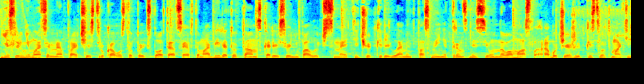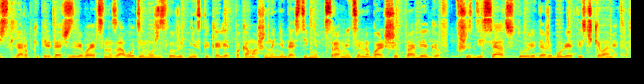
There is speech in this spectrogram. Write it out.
Если внимательно прочесть руководство по эксплуатации автомобиля, то там, скорее всего, не получится найти четкий регламент по смене трансмиссионного масла. Рабочая жидкость в автоматической коробке передач заливается на заводе и может служить несколько лет, пока машина не достигнет сравнительно больших пробегов в 60, 100 или даже более тысяч километров.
